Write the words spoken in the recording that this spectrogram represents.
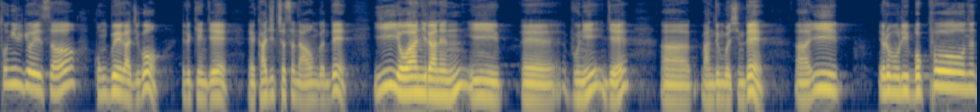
통일교에서 공부해 가지고 이렇게 이제 예, 가지쳐서 나온 건데 이 요한이라는 이 에, 분이 이제 아, 만든 것인데 아, 이 여러분 우리 목포는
